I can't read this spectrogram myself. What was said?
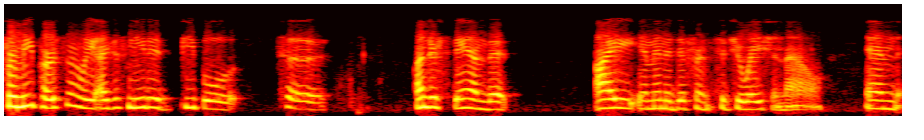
For me personally, I just needed people to understand that I am in a different situation now. And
